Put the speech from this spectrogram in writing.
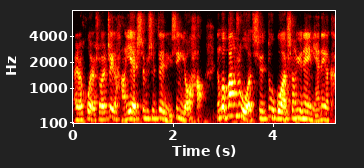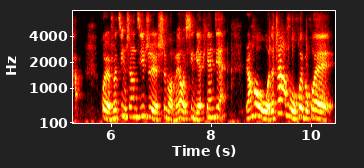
呃，或者说这个行业是不是对女性友好，能够帮助我去度过生育那一年那个坎儿，或者说晋升机制是否没有性别偏见。然后我的丈夫会不会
